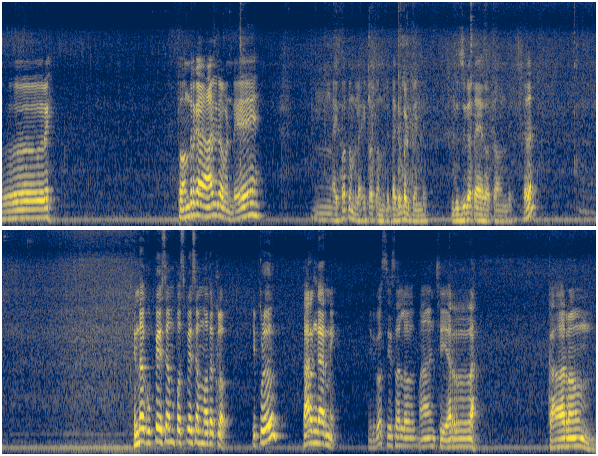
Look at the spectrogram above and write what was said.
ఓరే తొందరగా ఆవిరవ్వండి అయిపోతుందిలే అయిపోతుందిలే. దగ్గర పడిపోయింది. గుజ్జుగా తయారవుతా ఉంది. కదా? ఇందాక ఉప్పు వేసాం పసుపు వేసాం మొదట్లో. ఇప్పుడు కారం గారిని. ఇదిగో సీసాలో మంచి ఎర్ర కారం.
